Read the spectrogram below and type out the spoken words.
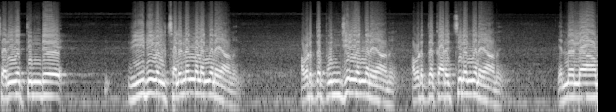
ശരീരത്തിന്റെ രീതികൾ ചലനങ്ങൾ എങ്ങനെയാണ് അവിടുത്തെ പുഞ്ചിരി എങ്ങനെയാണ് അവിടുത്തെ കരച്ചിൽ എങ്ങനെയാണ് എന്നെല്ലാം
